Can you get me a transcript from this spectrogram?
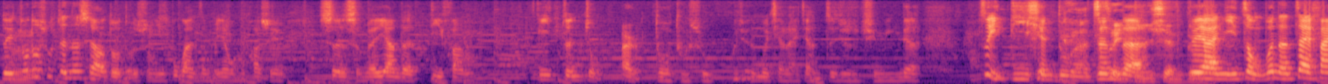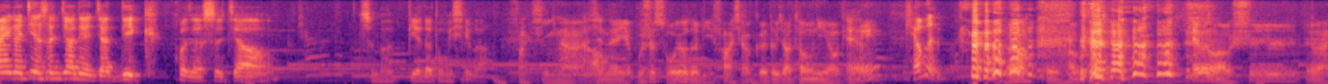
对，嗯多读书真的是要多读书。你不管怎么样，文化水是什么样的地方，一尊重，二多读书。我觉得目前来讲，这就是取名的最低限度了，真的最的低。限度。对呀、你总不能再翻一个健身教练叫 Dick，或者是叫什么别的东西吧放心啦，好现在也不是所有的理发小哥都叫 Tony，OK？，Kevin，啊，对，好，Kevin 老师，对吧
